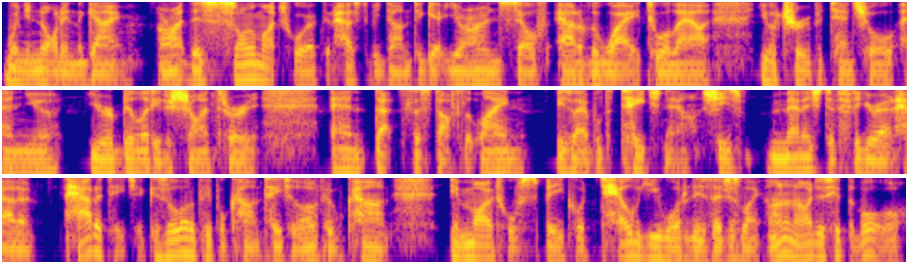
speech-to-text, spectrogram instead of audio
when you're not in the game. All right. There's so much work that has to be done to get your own self out of the way to allow your true potential and your your ability to shine through. And that's the stuff that Layne is able to teach now. She's managed to figure out how to how to teach it because a lot of people can't teach it. A lot of people can't or speak or tell you what it is. They're just like, I don't know, I just hit the ball or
